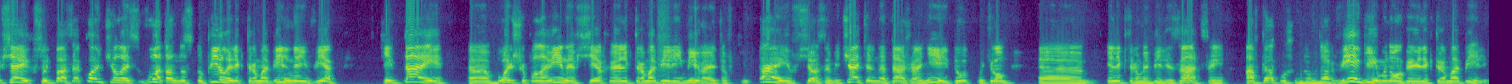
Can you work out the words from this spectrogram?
вся их судьба закончилась, вот он наступил электромобильный век. В Китае э, больше половины всех электромобилей мира это в Китае, все замечательно, даже они идут путем э, электромобилизации, а в как уж ну, в Норвегии много электромобилей.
